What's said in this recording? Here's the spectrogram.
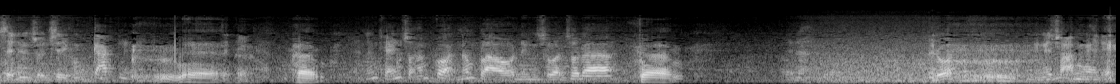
เศษหนึ่งส่วนสี่ของกั๊กเนี่ยเออจะติดครับ น้ำแข็งสามก้อนน้ำเปล่าหนึ่งส่วนโซดาครับเนี่ยนะไม่รู้หนึ่งในสามยังไงเนี่ย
